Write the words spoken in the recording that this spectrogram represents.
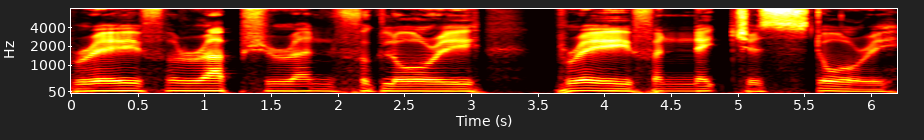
Pray for rapture and for glory. Pray for nature's story.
